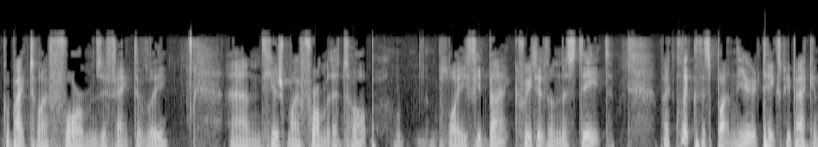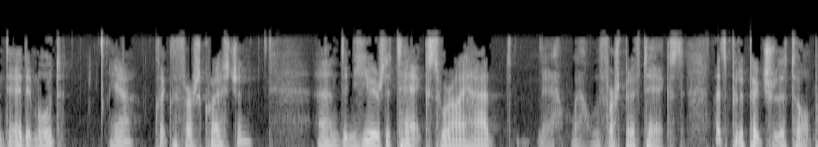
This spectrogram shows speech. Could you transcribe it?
Go back to my forms effectively. And here's my form at the top, employee feedback created on this date. If I click this button here, it takes me back into edit mode. Yeah, click the first question. And in here's the text where I had yeah, well, the first bit of text. Let's put a picture at the top.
